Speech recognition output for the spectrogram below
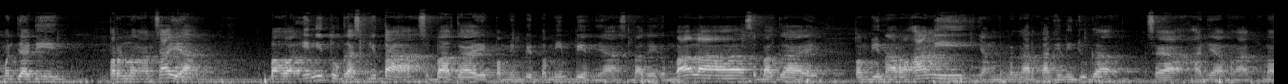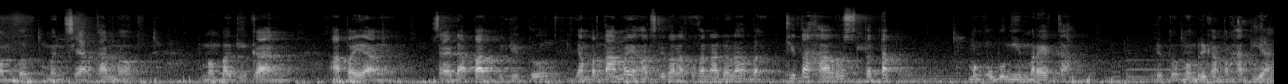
menjadi perenungan saya bahwa ini tugas kita sebagai pemimpin-pemimpin ya sebagai gembala sebagai pembina rohani yang mendengarkan ini juga saya hanya mem- membagikan apa yang saya dapat begitu. Yang pertama yang harus kita lakukan adalah kita harus tetap menghubungi mereka gitu, memberikan perhatian.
